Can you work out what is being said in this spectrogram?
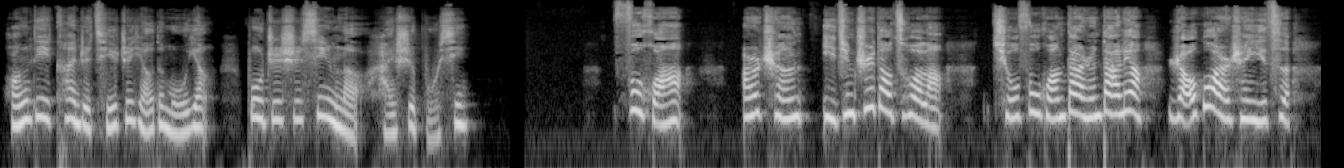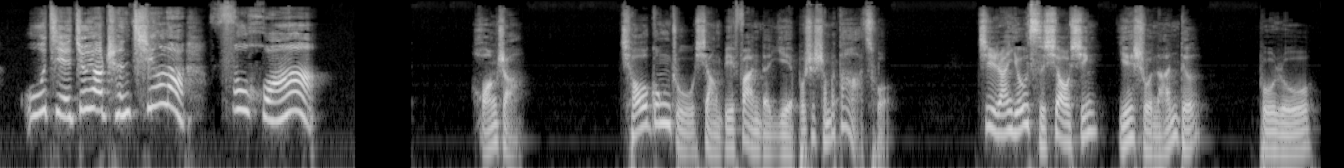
皇帝看着齐之遥的模样。不知是信了还是不信。父皇，儿臣已经知道错了，求父皇大人大量，饶过儿臣一次，吴姐就要成亲了。父皇，皇上，乔公主想必犯的也不是什么大错，既然有此孝心，也属难得，不如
